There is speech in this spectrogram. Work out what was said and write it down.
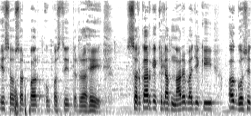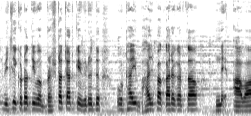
इस अवसर पर उपस्थित रहे। सरकार के खिलाफ नारेबाजी की, अघोषित बिजली कटौती व भ्रष्टाचार के विरुद्ध उठाई भाजपा कार्यकर्ताओं ने आवाज़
